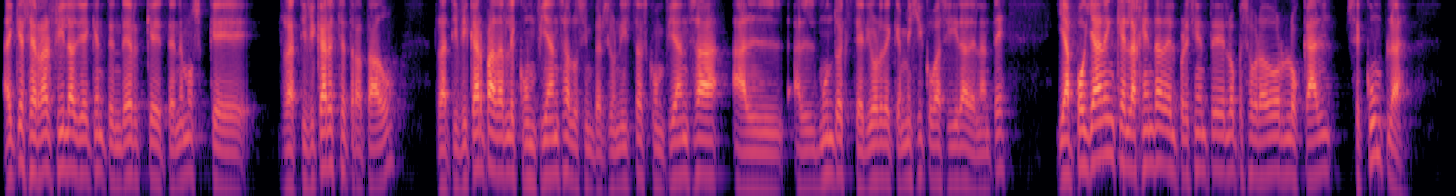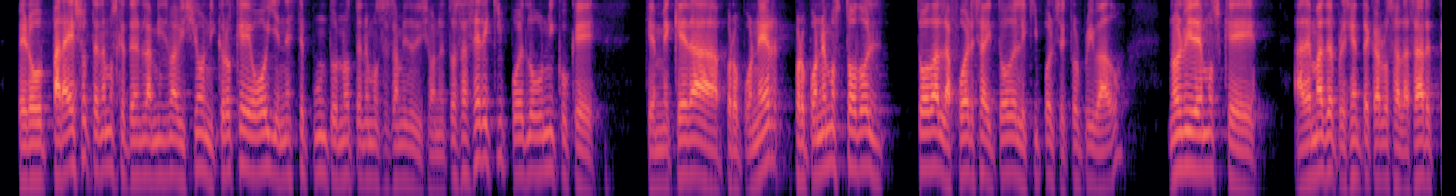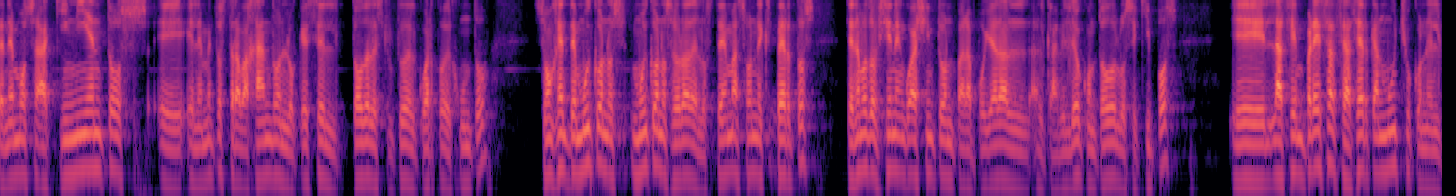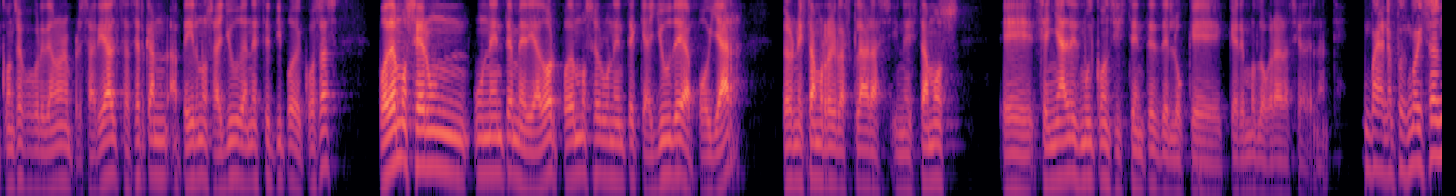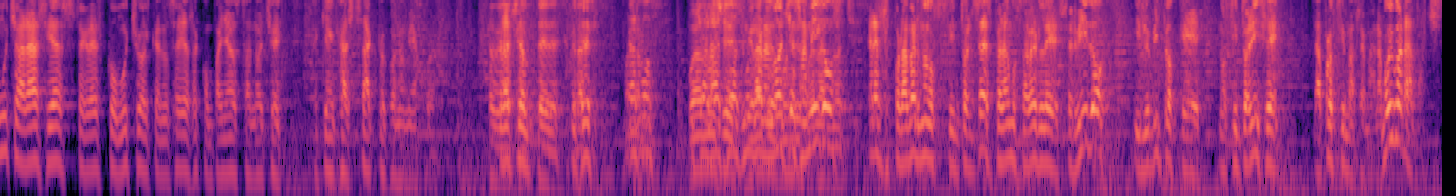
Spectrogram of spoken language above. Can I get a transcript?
Hay que cerrar filas y hay que entender que tenemos que ratificar este tratado, ratificar para darle confianza a los inversionistas, confianza al, mundo exterior de que México va a seguir adelante y apoyar en que la agenda del presidente López Obrador local se cumpla. Pero para eso tenemos que tener la misma visión y creo que hoy en este punto no tenemos esa misma visión. Entonces hacer equipo es lo único que, me queda proponer. Proponemos todo toda la fuerza y todo el equipo del sector privado. No olvidemos que además del presidente Carlos Salazar, tenemos a 500 eh, elementos trabajando en lo que es el, toda la estructura del cuarto de junto. Son gente muy, muy conocedora de los temas, son expertos. Tenemos la oficina en Washington para apoyar al, cabildeo con todos los equipos. Eh, las empresas se acercan mucho con el Consejo Coordinador Empresarial, se acercan a pedirnos ayuda en este tipo de cosas. Podemos ser un, ente mediador, podemos ser un ente que ayude a apoyar, pero necesitamos reglas claras y necesitamos eh, señales muy consistentes de lo que queremos lograr hacia adelante. Bueno, pues Moisés, muchas gracias. Te agradezco mucho el que nos hayas acompañado esta noche aquí en Hashtag Economía Juega. Gracias, a ustedes. Gracias. Carlos. Buenas noches, buenas noches, amigos. Gracias por habernos sintonizado. Esperamos haberle servido y lo invito a que nos sintonice la próxima semana. Muy buenas noches.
